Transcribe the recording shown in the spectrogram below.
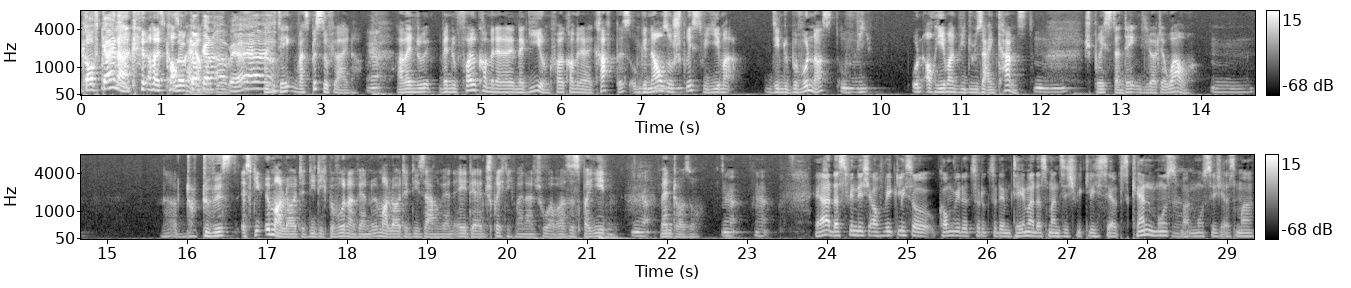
kauft keiner. genau, es kauft so, keiner. Kauft keiner ab. Ja, ja, ja. Weil die denken, was bist du für einer? Ja. Aber wenn du, wenn du vollkommen in deiner Energie und vollkommen in deiner Kraft bist und mhm. genauso sprichst wie jemand, den du bewunderst mhm. und, wie, und auch jemand, wie du sein kannst, mhm. sprichst, dann denken die Leute, wow. Mhm. Du, du wirst, es gibt immer Leute, die dich bewundern werden, immer Leute, die sagen werden, ey, der entspricht nicht meiner Natur, aber das ist bei jedem ja. Mentor so. Ja, ja. Ja, das finde ich auch wirklich so, kommen wieder zurück zu dem Thema, dass man sich wirklich selbst kennen muss. Ja. Man muss sich erstmal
